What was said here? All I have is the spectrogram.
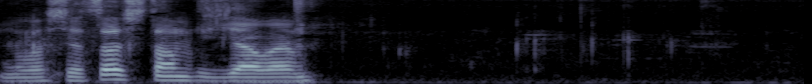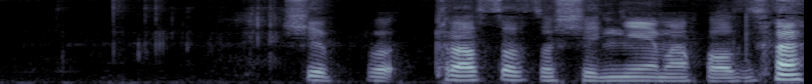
No właśnie coś tam widziałem. Się praca to się nie ma poza.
